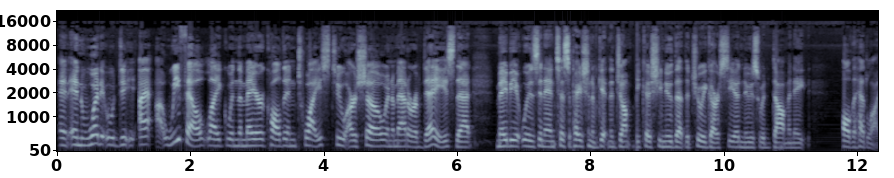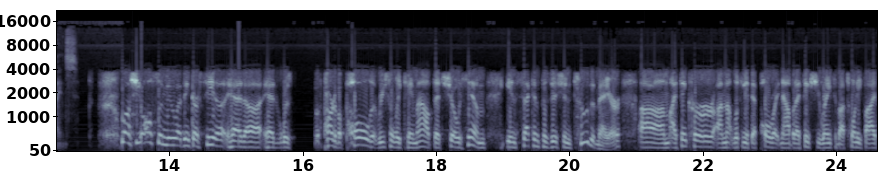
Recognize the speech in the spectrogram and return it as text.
And and what it would do, I, I, we felt like when the mayor called in twice to our show in a matter of days that maybe it was in anticipation of getting a jump because she knew that the Chuy Garcia news would dominate all the headlines. Well, she also knew. I think Garcia had uh, had was part of a poll that recently came out that showed him in second position to the mayor. Um, I think her, I'm not looking at that poll right now, but I think she ranked about 25%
